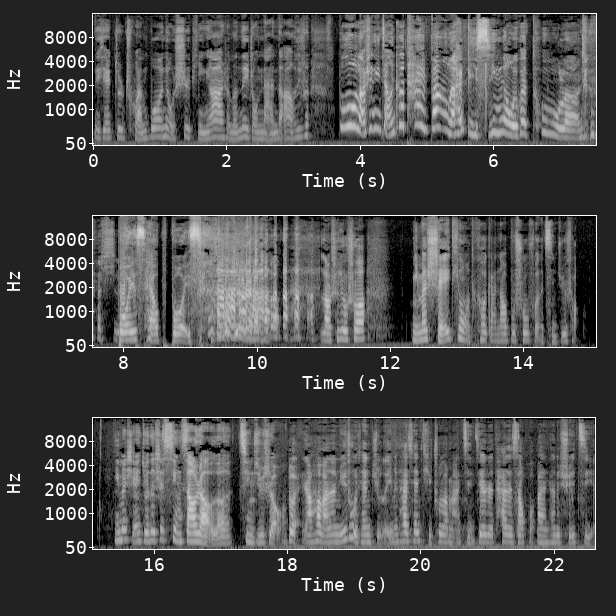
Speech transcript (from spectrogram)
那些就是传播那种视频啊什么那种男的啊，就说不，老师你讲的课太棒了，还比心啊，我快吐了，真的是。Boys help boys，老师就说：“你们谁听我的课感到不舒服的，请举手。你们谁觉得是性骚扰了，请举手”。对，然后完了，女主先举了，因为她先提出了嘛。紧接着，她的小伙伴、她的学姐、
